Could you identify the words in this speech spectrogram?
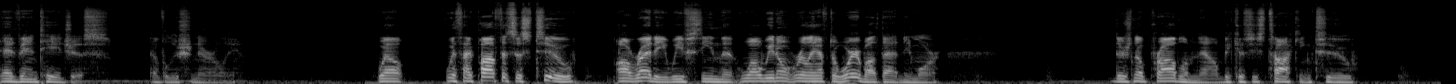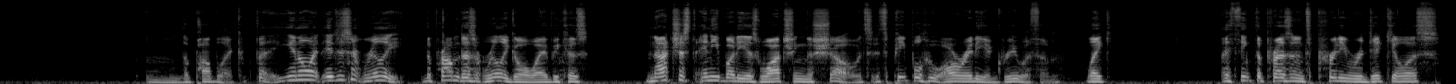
advantageous evolutionarily? Well, with hypothesis 2, already we've seen that, well, we don't really have to worry about that anymore. There's no problem now because he's talking to mm, the public. But you know what? It isn't really, the problem doesn't really go away because not just anybody is watching the show, it's, it's people who already agree with him. Like, I think the president's pretty ridiculous.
